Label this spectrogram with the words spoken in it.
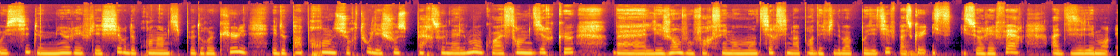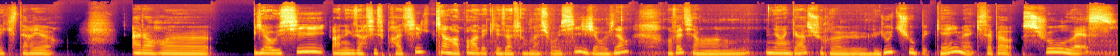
aussi de mieux réfléchir, de prendre un petit peu de recul et de pas prendre surtout les choses personnellement, quoi, sans me dire que bah, les gens vont forcément mentir s'ils m'apportent des feedbacks positifs parce qu'ils ils se réfèrent à des éléments extérieurs. Alors, euh, il y a aussi un exercice pratique qui a un rapport avec les affirmations aussi, j'y reviens. En fait, il y a un, gars sur euh, le YouTube Game qui s'appelle Less.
